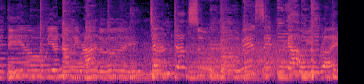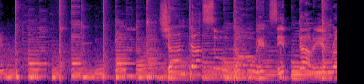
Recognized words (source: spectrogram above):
ินเตี๋ยว อย่านั่งในร้านเลย ฉันจะสู้โควิดสิบเก้าอย่างไร ฉันจะสู้โควิดสิบเก้าได้อย่างไร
